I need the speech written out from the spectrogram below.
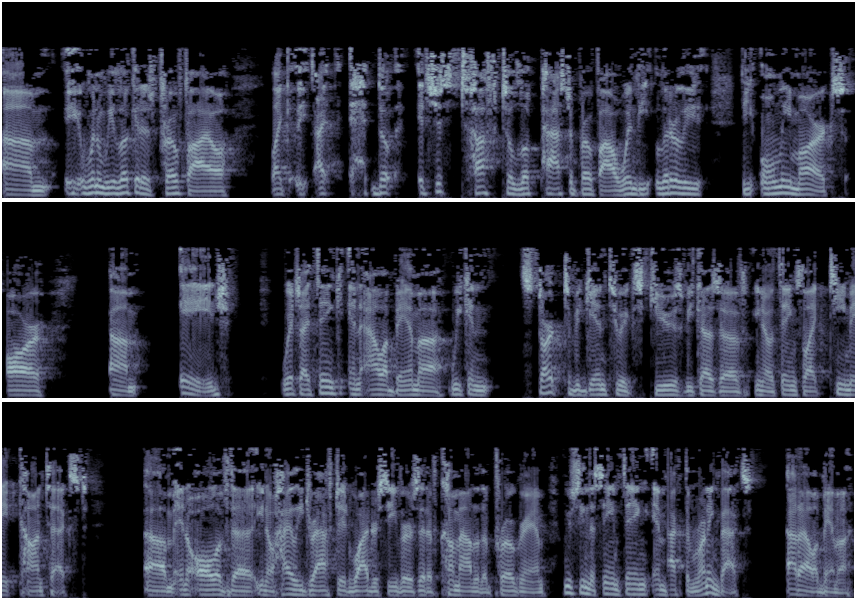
Um, when we look at his profile, like I, the, it's just tough to look past a profile when the literally the only marks are, um, age, which I think in Alabama we can start to begin to excuse because of, you know, things like teammate context. Um, and all of the, you know, highly drafted wide receivers that have come out of the program. We've seen the same thing impact the running backs at Alabama.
